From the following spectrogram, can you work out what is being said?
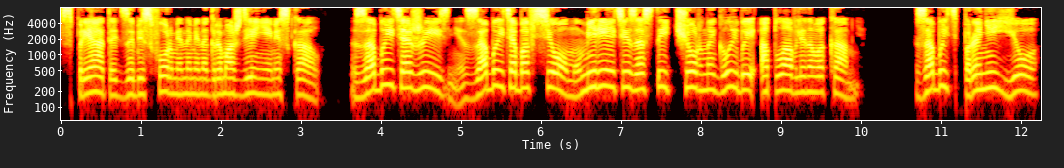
спрятать за бесформенными нагромождениями скал, забыть о жизни, забыть обо всем, умереть и застыть черной глыбой оплавленного камня, забыть про нее,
